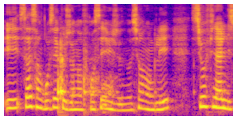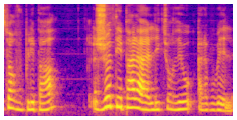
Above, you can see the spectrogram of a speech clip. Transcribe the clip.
Et ça, c'est un conseil que je donne en français, mais je donne aussi en anglais. Si au final l'histoire vous plaît pas, jetez pas la lecture vidéo à la poubelle.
